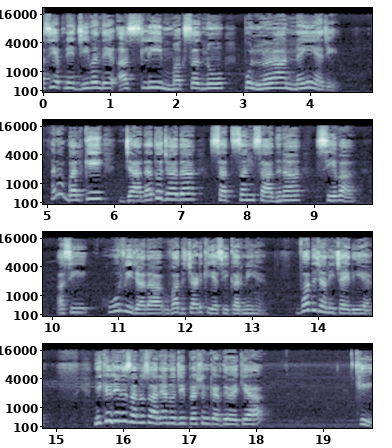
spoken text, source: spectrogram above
ਅਸੀਂ ਆਪਣੇ ਜੀਵਨ ਦੇ ਅਸਲੀ ਮਕਸਦ ਨੂੰ ਭੁੱਲਣਾ ਨਹੀਂ ਹੈ ਜੀ। ਹੈਨਾ ਬਲਕਿ ਜ਼ਿਆਦਾ ਤੋਂ ਜ਼ਿਆਦਾ ਸਤਸੰਗ, ਸਾਧਨਾ, ਸੇਵਾ ਅਸੀਂ ਹੋਰ ਵੀ ਜ਼ਿਆਦਾ ਵੱਧ ਚੜ ਕੇ ਅਸੀਂ ਕਰਨੀ ਹੈ। ਵੱਧ ਜਾਣੀ ਚਾਹੀਦੀ ਹੈ। ਨikhil ji ਨੇ ਸਾਨੂੰ ਸਾਰਿਆਂ ਨੂੰ ਜੀ ਪ੍ਰਸ਼ਨ ਕਰਦੇ ਹੋਏ ਕਿਹਾ ਕਿ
